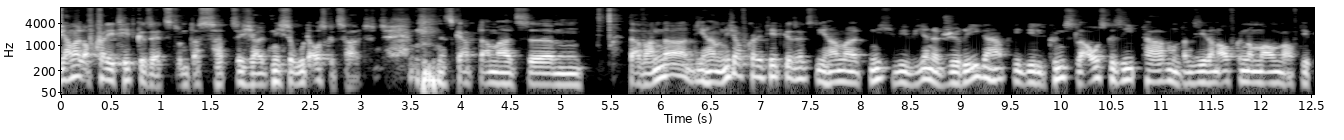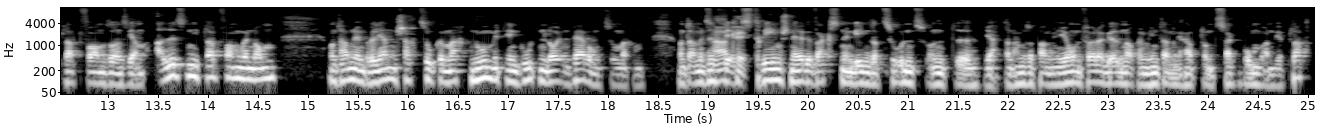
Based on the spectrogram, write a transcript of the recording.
Wir haben halt auf Qualität gesetzt und das hat sich halt nicht so gut ausgezahlt. es gab damals ähm, Davanda, die haben nicht auf Qualität gesetzt, die haben halt nicht wie wir eine Jury gehabt, die die Künstler ausgesiebt haben und dann sie dann aufgenommen haben auf die Plattform, sondern sie haben alles in die Plattform genommen und haben den brillanten Schachzug gemacht, nur mit den guten Leuten Werbung zu machen. Und damit sind ah, okay. sie extrem schnell gewachsen im Gegensatz zu uns. Und äh, ja, dann haben sie ein paar Millionen Fördergelder noch im Hintern gehabt und zack, bumm, waren wir platt.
